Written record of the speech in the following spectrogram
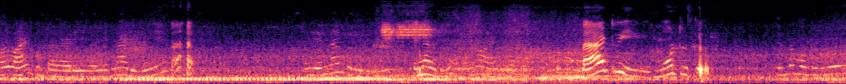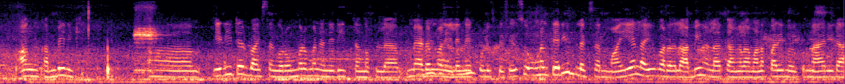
அவர் வாங்கி கொடுத்தாரு அடி அது என்ன அடி அது என்னன்னு சொல்லுது என்ன என்ன வாங்கி கொடுத்தாரு பேட்ரி மோட்ருக்கு. என்ன போட்டிருக்கு அங்கே கம்பெனிக்கு. எடிட்டர் பாய்ஸ் அங்கே ரொம்ப ரொம்ப நன்றி தங்க பிள்ளை. மேடம் நான் இலங்கை போலீஸ் பேசுகிறேன் ஸோ உங்களுக்கு தெரியும் இல்லை சார் ஏன் லைவ் வரதில் அபி நல்லா இருக்காங்களா? மணப்பாறை முழுக்க மேரிடா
